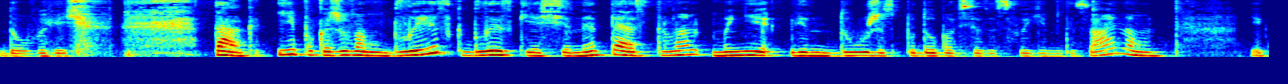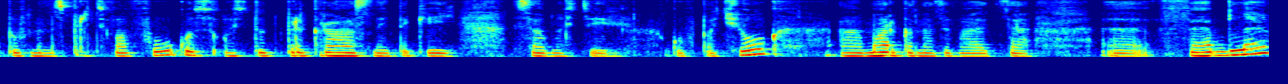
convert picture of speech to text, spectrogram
довгий. Так, і покажу вам блиск. Блиск я ще не тестила. Мені він дуже сподобався за своїм дизайном. Якби в мене спрацював фокус, ось тут прекрасний такий самостій ковпачок. Е, Марка називається е, Feble.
